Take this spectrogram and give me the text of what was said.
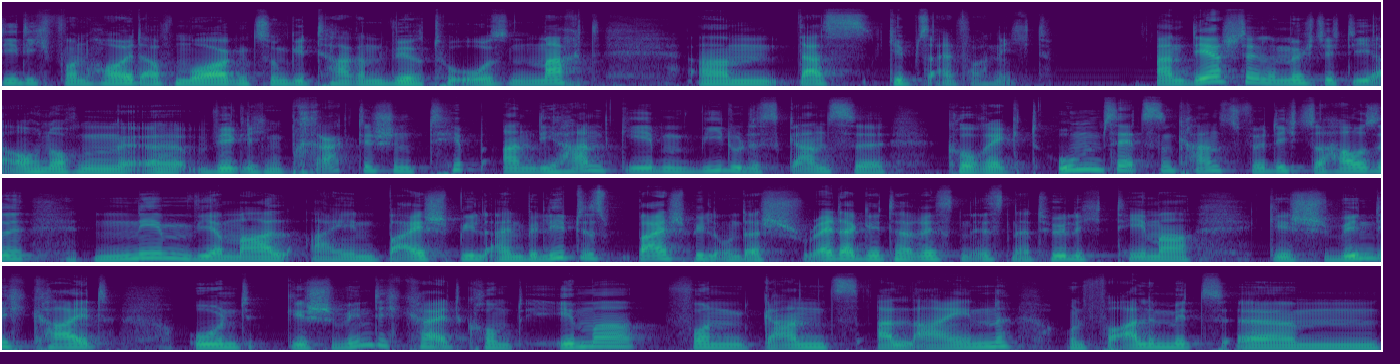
die dich von heute auf morgen zum Gitarrenvirtuosen macht. Ähm, das es einfach nicht. An der Stelle möchte ich dir auch noch einen äh, wirklichen praktischen Tipp an die Hand geben, wie du das Ganze korrekt umsetzen kannst für dich zu Hause. Nehmen wir mal ein Beispiel, ein beliebtes Beispiel unter Shredder-Gitarristen ist natürlich Thema Geschwindigkeit. Und Geschwindigkeit kommt immer von ganz allein und vor allem mit ähm,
